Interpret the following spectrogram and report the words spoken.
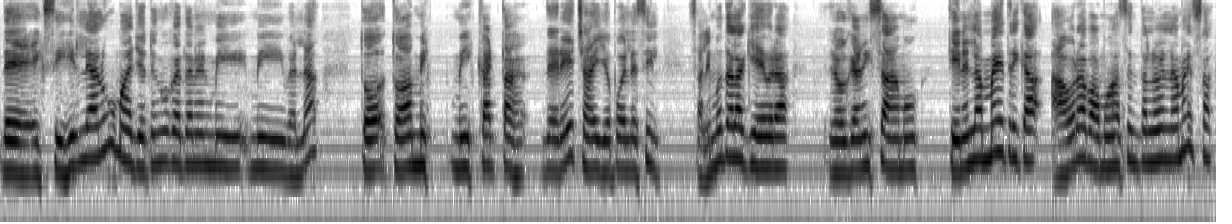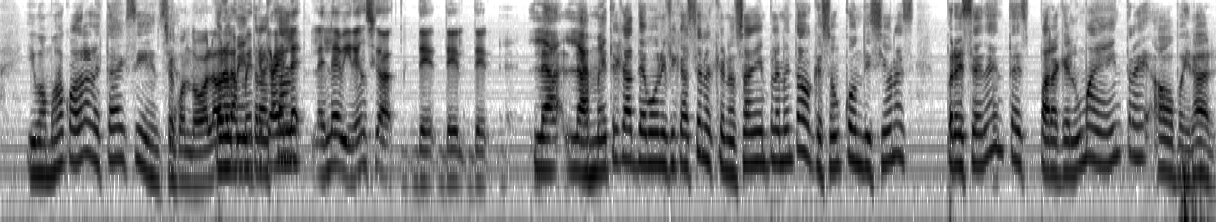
de exigirle a Luma, yo tengo que tener mi, mi ¿verdad? todas mis, mis, cartas derechas y yo poder decir, salimos de la quiebra, reorganizamos, tienen las métricas, ahora vamos a sentarnos en la mesa y vamos a cuadrar estas exigencias. cuando habla de las métricas es, la, evidencia de, de, las métricas de bonificaciones que no se han implementado, que son condiciones precedentes para que Luma entre a operar.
